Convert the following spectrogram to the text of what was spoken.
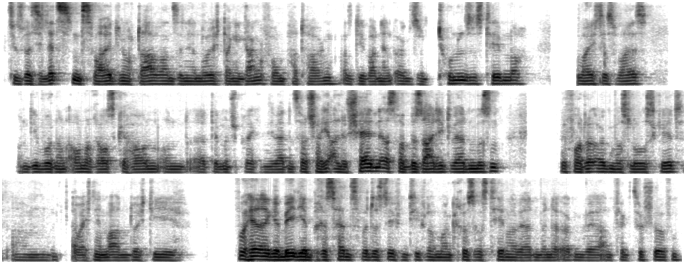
beziehungsweise die letzten zwei, die noch da waren, sind ja neulich dann gegangen vor ein paar Tagen. Also die waren ja in irgendeinem so Tunnelsystem noch, soweit ich das weiß. Und die wurden dann auch noch rausgehauen und äh, dementsprechend, die werden jetzt wahrscheinlich alle Schäden erstmal beseitigt werden müssen bevor da irgendwas losgeht. Ähm, aber ich nehme an, durch die vorherige Medienpräsenz wird es definitiv nochmal ein größeres Thema werden, wenn da irgendwer anfängt zu schürfen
